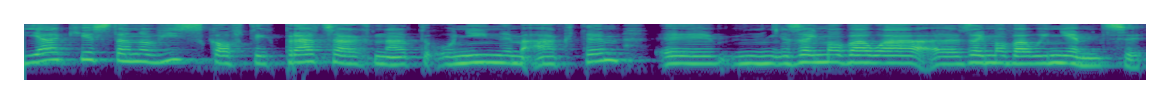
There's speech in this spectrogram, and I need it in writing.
Jakie stanowisko w tych pracach nad unijnym aktem y, zajmowała, zajmowały Niemcy?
